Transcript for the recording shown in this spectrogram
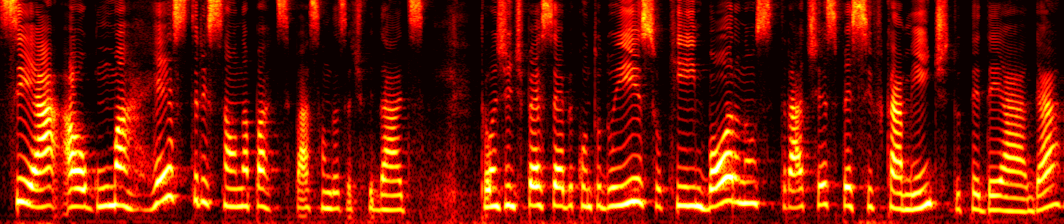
se há alguma restrição na participação das atividades. Então, a gente percebe com tudo isso que, embora não se trate especificamente do TDAH,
